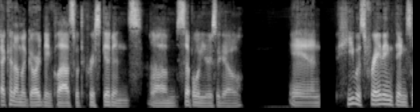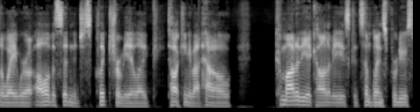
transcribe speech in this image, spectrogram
economic gardening class with Chris Gibbons um, several years ago, and he was framing things in a way where all of a sudden it just clicked for me, like talking about how commodity economies can sometimes produce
